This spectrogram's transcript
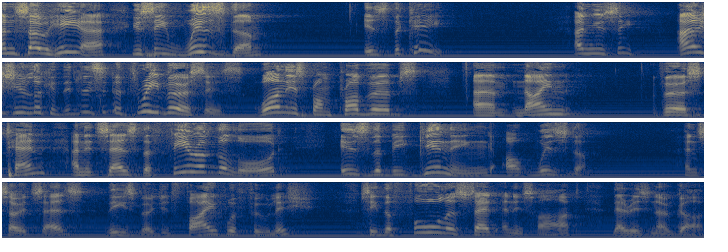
And so here you see wisdom is the key. And you see as you look at this, listen to three verses. One is from Proverbs um, 9, verse 10, and it says, The fear of the Lord is the beginning of wisdom. And so it says, These virgins, five were foolish. See, the fool has said in his heart, There is no God.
